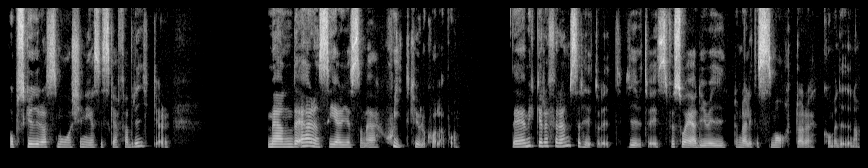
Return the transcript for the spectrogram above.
obskyra små kinesiska fabriker. Men det är en serie som är skitkul att kolla på. Det är mycket referenser hit och dit, givetvis, för så är det ju i de där lite smartare komedierna.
